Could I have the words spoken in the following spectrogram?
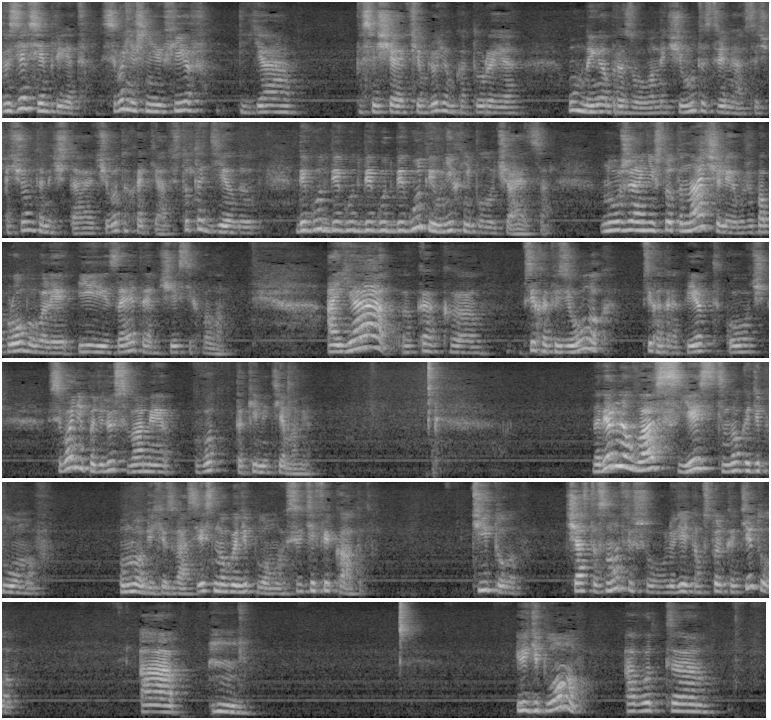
Друзья, всем привет! Сегодняшний эфир я посвящаю тем людям, которые умны, образованы, чему-то стремятся, о чем-то мечтают, чего-то хотят, что-то делают, бегут, бегут, бегут, бегут, и у них не получается. Но уже они что-то начали, уже попробовали, и за это им честь и хвала. А я, как э, психофизиолог, психотерапевт, коуч, сегодня поделюсь с вами вот такими темами – Наверное, у вас есть много дипломов. У многих из вас есть много дипломов, сертификатов, титулов. Часто смотришь, у людей там столько титулов, а, или дипломов, а вот э,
